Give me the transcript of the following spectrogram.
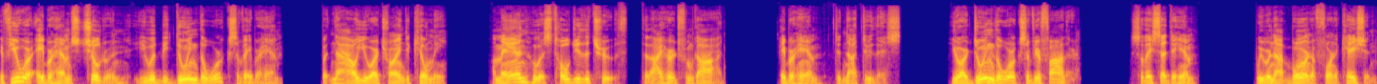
If you were Abraham's children, you would be doing the works of Abraham. But now you are trying to kill me, a man who has told you the truth that I heard from God. Abraham did not do this. You are doing the works of your father. So they said to him, We were not born of fornication.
